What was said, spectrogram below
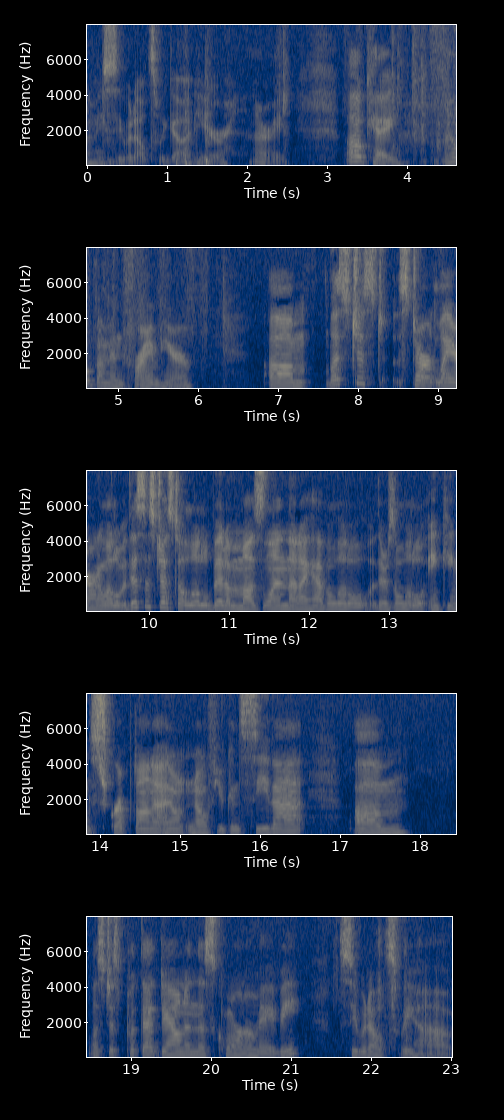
Let me see what else we got here. All right. Okay, I hope I'm in frame here. Um, let's just start layering a little bit. This is just a little bit of muslin that I have a little, there's a little inking script on it. I don't know if you can see that. Um, let's just put that down in this corner maybe. Let's see what else we have.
